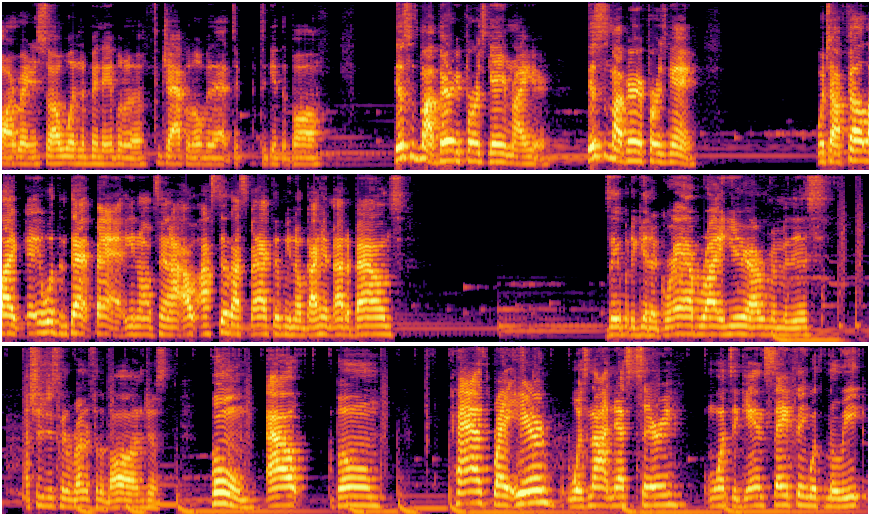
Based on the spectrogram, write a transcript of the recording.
already, so I wouldn't have been able to jackal over that to, to get the ball. This was my very first game right here. This is my very first game which I felt like it wasn't that bad. You know what I'm saying? I, I still got some active, you know, got him out of bounds. Was able to get a grab right here. I remember this. I should have just been running for the ball and just boom, out, boom. Pass right here was not necessary. Once again, same thing with Malik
